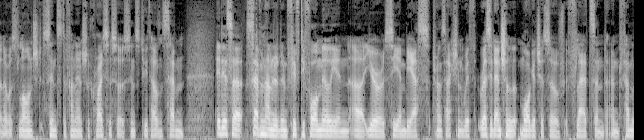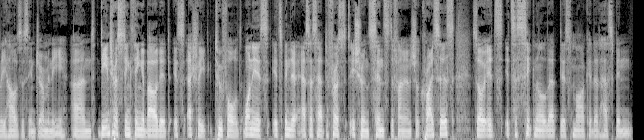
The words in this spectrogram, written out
that was launched since the financial crisis, so since 2007. It is a 754 million uh, euro CMBS transaction with residential mortgages, so flats and, and family houses in Germany. And the interesting thing about it is actually twofold. One is it's been, the, as I said, the first issuance since the financial crisis. So it's, it's a signal that this market that has been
